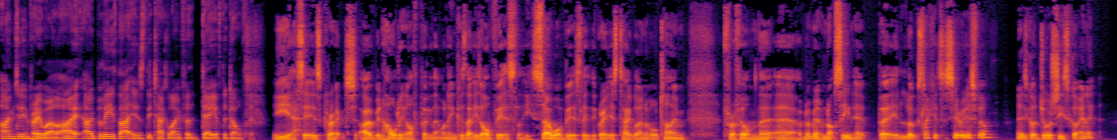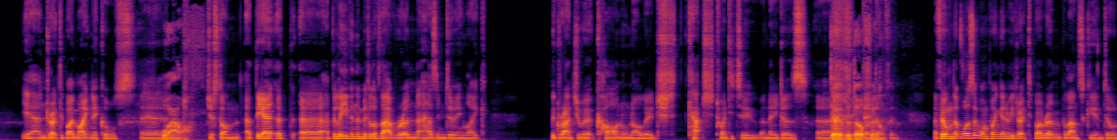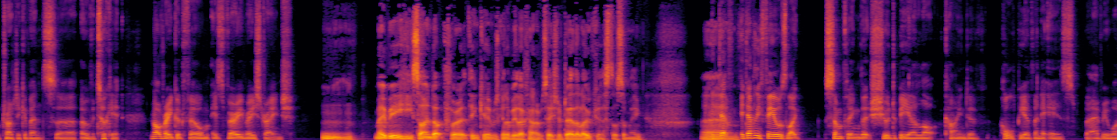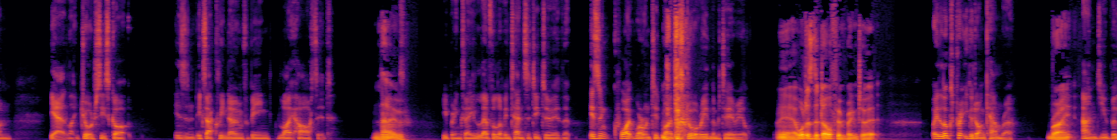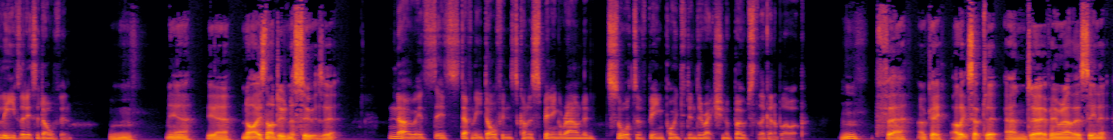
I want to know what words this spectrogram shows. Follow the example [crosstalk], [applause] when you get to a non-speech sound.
I'm doing very well. I, I believe that is the tagline for the Day of the Dolphin. Yes, it is correct. I've been holding off putting that one in because that is obviously, so obviously, the greatest tagline of all time for a film that uh, I mean I've not seen it, but it looks like it's a serious film and it's got George C. Scott in it. Yeah, and directed by Mike Nichols. Uh, Wow. Just on at the at, uh, I believe in the middle of that run that has him doing like the graduate, carnal knowledge, catch twenty two, and then he does uh, Day of the Dolphin. Dolphin. A film that was at one point going to be directed by Roman Polanski until tragic events uh, overtook it. Not a very good film. It's very very strange. Hmm. Maybe he signed up for it thinking it was going to be like an adaptation of Day of the Locust or something. It, def- Um, it definitely feels like something that should be a lot kind of pulpier than it is. But everyone, yeah, like George C. Scott isn't exactly known for being light-hearted. no. He brings a level of intensity to it that isn't quite warranted by the [laughs] story and the material. Yeah. What does the dolphin bring to it? It looks pretty good on camera, Right. and you believe that it's a dolphin. Mm. Yeah. Yeah. No, it's not a dude in a suit, is it? No, it's it's definitely dolphins kind of spinning around and sort of being pointed in direction of boats that they're going to blow up. Mm. Fair. Okay. I'll accept it. And uh, if anyone out there's seen it,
